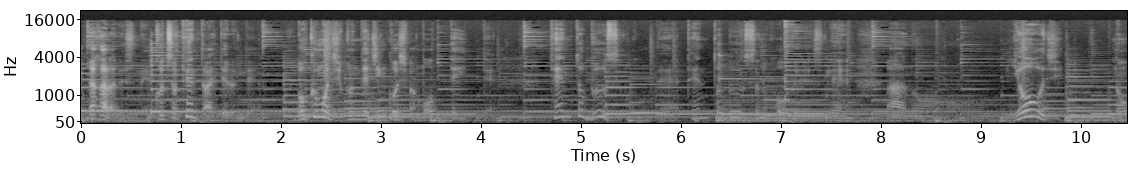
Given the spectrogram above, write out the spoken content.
だからですねこっちのテント空いてるんで僕も自分で人工芝持って行って幼児の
